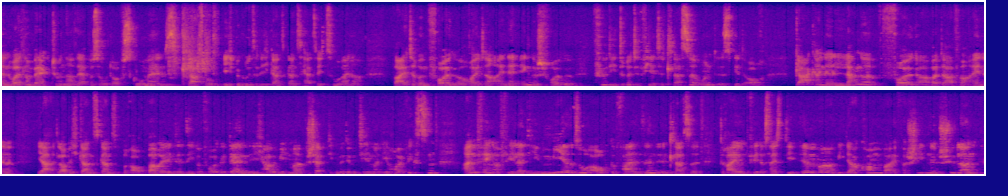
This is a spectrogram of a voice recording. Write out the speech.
and welcome back to another episode of Schoolman's Classroom. Ich begrüße dich ganz, ganz herzlich zu einer weiteren Folge. Heute eine Englischfolge für die dritte, vierte Klasse und es wird auch gar keine lange Folge, aber dafür eine, ja, glaube ich, ganz, ganz brauchbare, intensive Folge. Denn ich habe mich mal beschäftigt mit dem Thema die häufigsten Anfängerfehler, die mir so aufgefallen sind in Klasse 3 und 4. Das heißt, die immer wieder kommen bei verschiedenen Schülern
